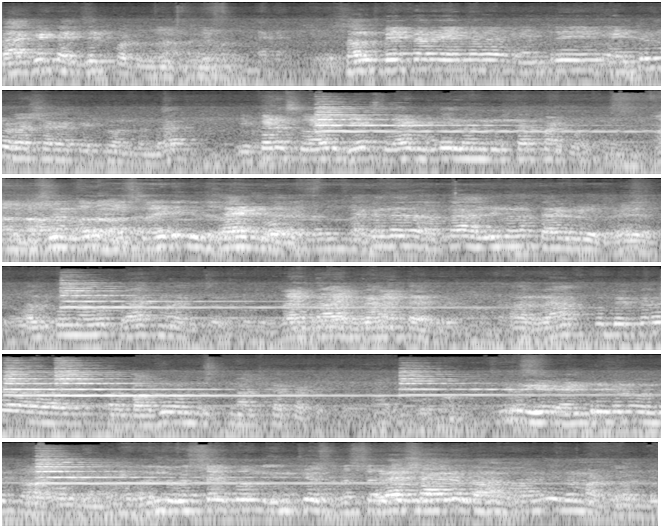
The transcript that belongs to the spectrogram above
ಬ್ಯಾಕ್ ಗೇಟ್ ಎಕ್ಸಿಟ್ ಕೊಟ್ಟು ಸ್ವಲ್ಪ ಬೇಕಾದ್ರೆ ಏನಾರ ಎಂಟ್ರಿ ಎಂಟ್ರಿನೂ ರಶ್ ಆಗತ್ತಿತ್ತು ಅಂತಂದ್ರೆ ಈ ಕಡೆ ಸ್ಲೈಡ್ ಗೇಟ್ ಸ್ಲೈಡ್ ಮಾಡಿ ಇಲ್ಲ ನಿಮ್ಗೆ ಸ್ಟೆಪ್ ಇದೆ. ಸ್ಲೈಡ್ ಇದೆ ಯಾಕಂದ್ರೆ ರಥ ಅಲ್ಲಿಂದ ತೆರಳಿ ಬೀಳಿದ್ರಿ ಅದಕ್ಕೂ ನಾವು ಟ್ರ್ಯಾಕ್ ಮಾಡಾಕಿದ್ದೀವಿ ಟ್ರ್ಯಾಕ್ ಟ್ರ್ಯಾಕ್. ರ್ಯಾಂಪ್ ಬೇಕಾದ್ರೆ ಬಾಜು ಹಾಕಿರ್ತೀವಿ ಎಂಟ್ರಿಗೂ ಒಂದು ಎಲ್ಲಿ ರಶ್ ಆಯ್ತು ಇನ್ ಕೇಸ್ ರಶ್ ಆಯ್ತು ಇದು ಮಾಡ್ಬೋದು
